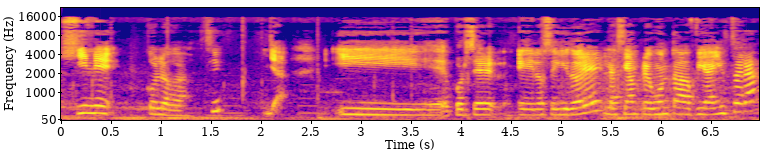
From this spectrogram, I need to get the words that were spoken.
ginecóloga. Sí. Ya. Y eh, por ser eh, los seguidores le hacían preguntas vía Instagram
